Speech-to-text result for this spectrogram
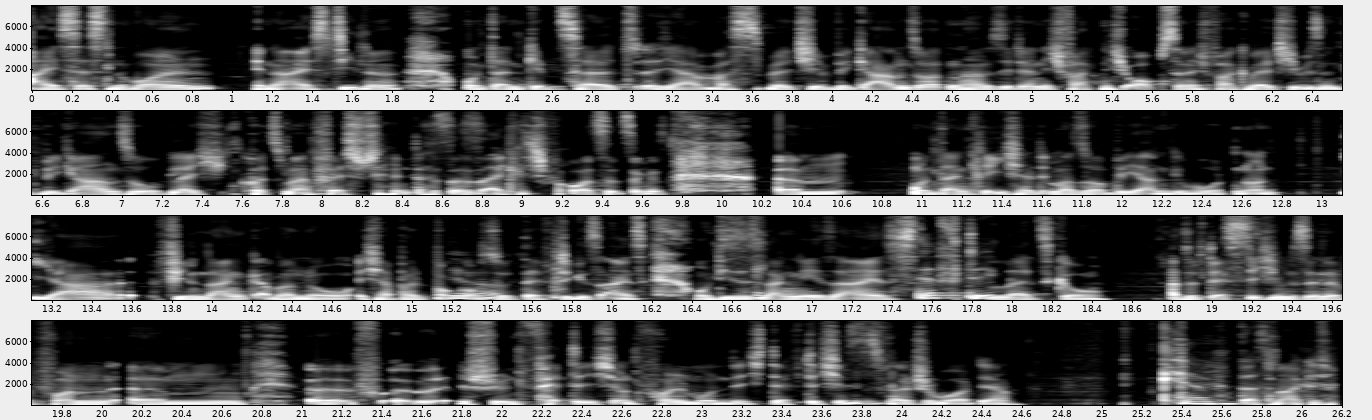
Eis essen wollen in der Eisdiele und dann gibt es halt, ja, was, welche veganen Sorten haben sie denn? Ich frage nicht ob, sondern ich frage welche, wir sind vegan, so, gleich kurz mal feststellen, dass das eigentlich Voraussetzung ist. Ähm, und dann kriege ich halt immer Sorbet angeboten. Und ja, vielen Dank, aber no. Ich habe halt Bock ja. auf so deftiges Eis. Und dieses Langnese-Eis, let's go. Also deftig im Sinne von ähm, äh, äh, schön fettig und vollmundig. Deftig ist das falsche Wort, ja. Okay. Das mag ich.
